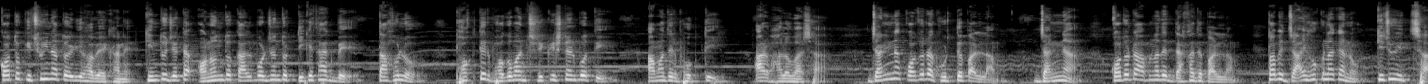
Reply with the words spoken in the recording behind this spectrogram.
কত কিছুই না তৈরি হবে এখানে। কিন্তু যেটা অনন্তকাল পর্যন্ত টিকে থাকবে, তা হলো ভক্তের ভগবান শ্রীকৃষ্ণের প্রতি আমাদের ভক্তি আর ভালোবাসা। জানি না কতটা ঘুরতে পারলাম, জানি না কতটা আপনাদের দেখাতে পারলাম। তবে যাই হোক না কেন, কিছু ইচ্ছা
